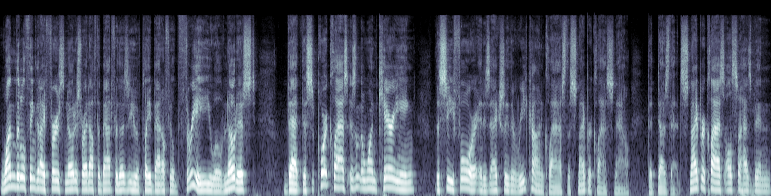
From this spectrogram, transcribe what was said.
One little thing that I first noticed right off the bat, for those of you who have played Battlefield 3, you will have noticed that the support class isn't the one carrying the C4. It is actually the recon class, the sniper class now, that does that. Sniper class also has been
